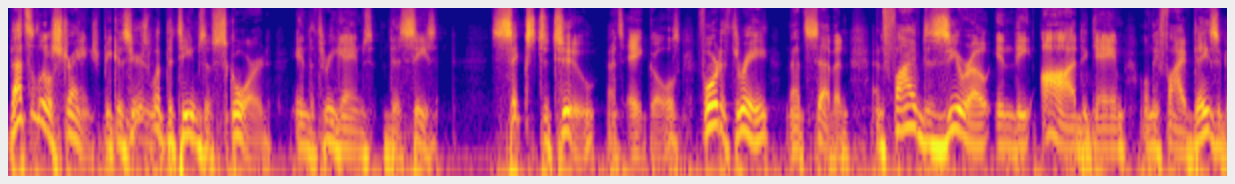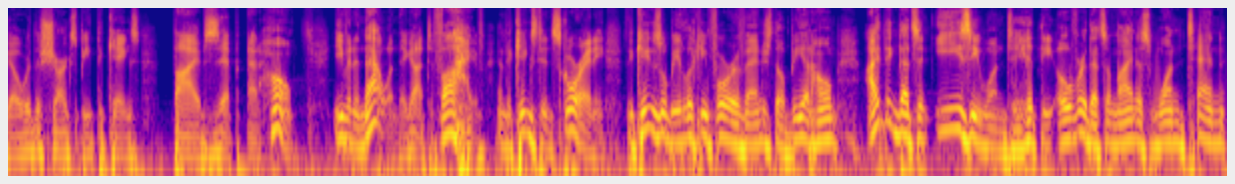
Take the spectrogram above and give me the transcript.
That's a little strange because here's what the teams have scored in the three games this season. 6 to 2, that's 8 goals, 4 to 3, that's 7, and 5 to 0 in the odd game only 5 days ago where the Sharks beat the Kings 5 zip at home. Even in that one they got to 5 and the Kings didn't score any. The Kings will be looking for revenge. They'll be at home. I think that's an easy one to hit the over. That's a minus 110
